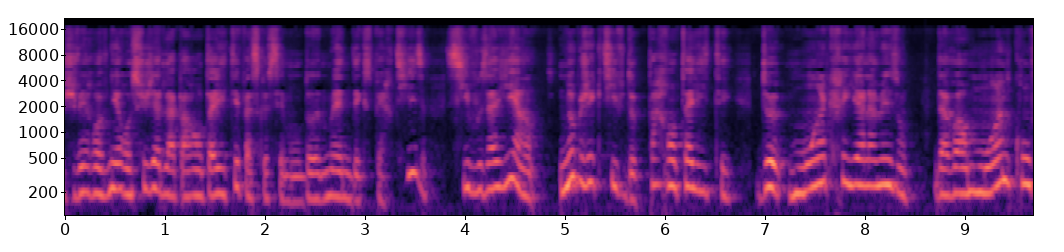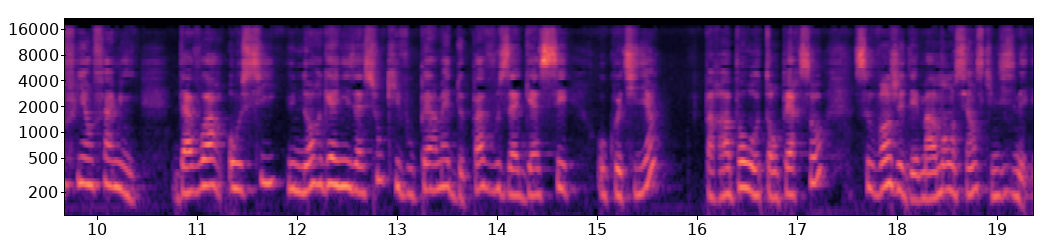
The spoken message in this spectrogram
je vais revenir au sujet de la parentalité parce que c'est mon domaine d'expertise. Si vous aviez un objectif de parentalité, de moins crier à la maison, d'avoir moins de conflits en famille, d'avoir aussi une organisation qui vous permette de ne pas vous agacer au quotidien. Par rapport au temps perso, souvent j'ai des mamans en séance qui me disent mais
